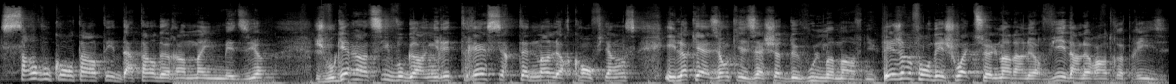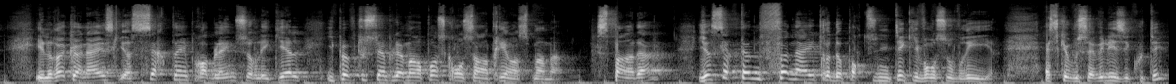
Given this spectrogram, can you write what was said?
sans vous contenter d'attendre un rendement immédiat, je vous garantis que vous gagnerez très certainement leur confiance et l'occasion qu'ils achètent de vous le moment venu. Les gens font des choix actuellement dans leur vie et dans leur entreprise. Ils reconnaissent qu'il y a certains problèmes sur lesquels ils peuvent tout simplement pas se concentrer en ce moment. Cependant, il y a certaines fenêtres d'opportunités qui vont s'ouvrir. Est-ce que vous savez les écouter?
